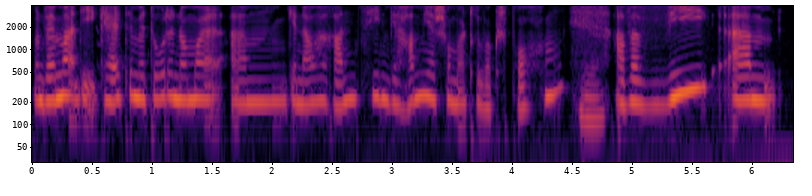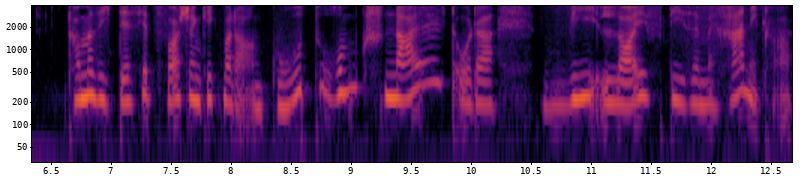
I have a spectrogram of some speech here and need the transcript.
Und wenn wir die Kältemethode nochmal ähm, genau heranziehen, wir haben ja schon mal drüber gesprochen, Ja. aber wie ähm, kann man sich das jetzt vorstellen? Kriegt man da einen Gurt rumgeschnallt oder wie läuft diese Mechanik ab?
